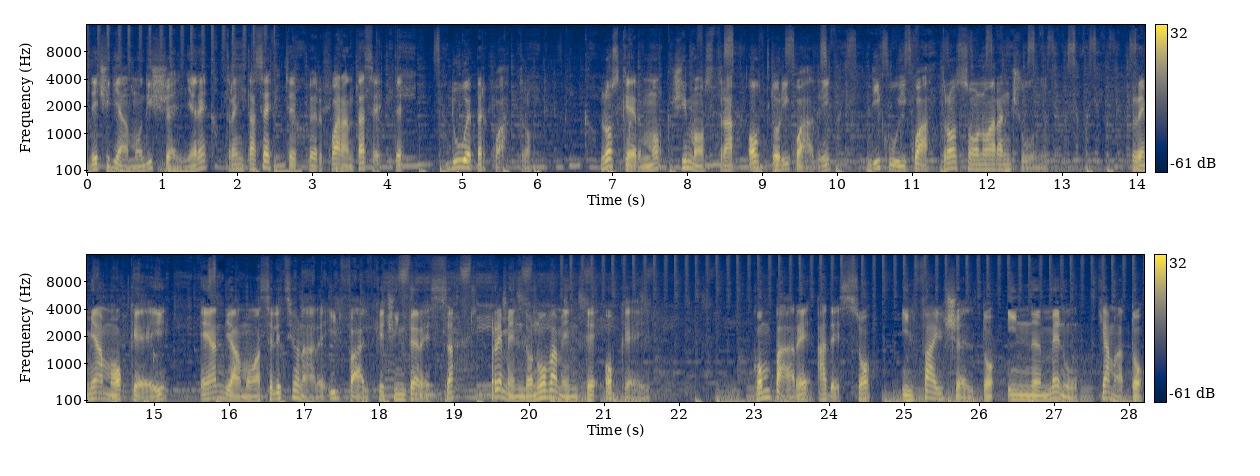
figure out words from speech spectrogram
Decidiamo di scegliere 37x47 2x4. Lo schermo ci mostra 8 riquadri di cui 4 sono arancioni Premiamo OK e andiamo a selezionare il file che ci interessa premendo nuovamente OK. Compare adesso il file scelto in menu chiamato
